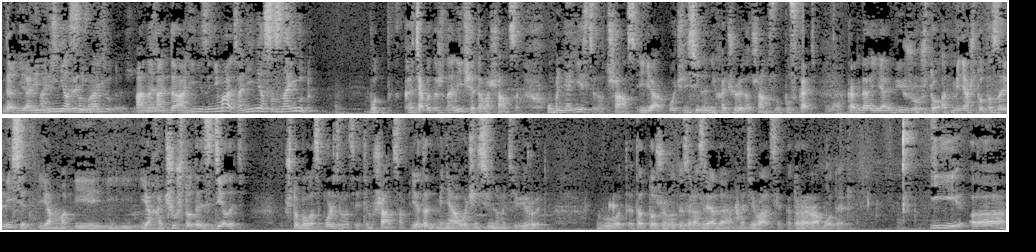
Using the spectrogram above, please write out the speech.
Да, и они, они не, не осознают. Они, да. да, они не занимаются, они не осознают вот хотя бы даже наличие этого шанса. У меня есть этот шанс, и я очень сильно не хочу этот шанс упускать. Да. Когда я вижу, что от меня что-то зависит, я, и, и, я хочу что-то сделать, чтобы воспользоваться этим шансом. И это меня очень сильно мотивирует. Вот. Это тоже вот из разряда мотивации, которая работает. И э,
